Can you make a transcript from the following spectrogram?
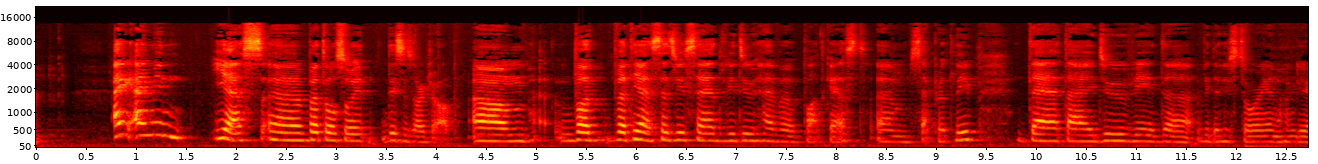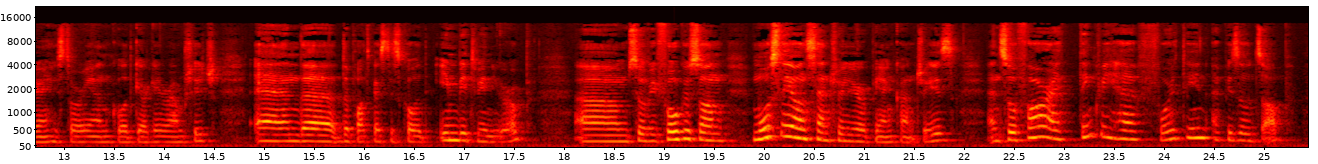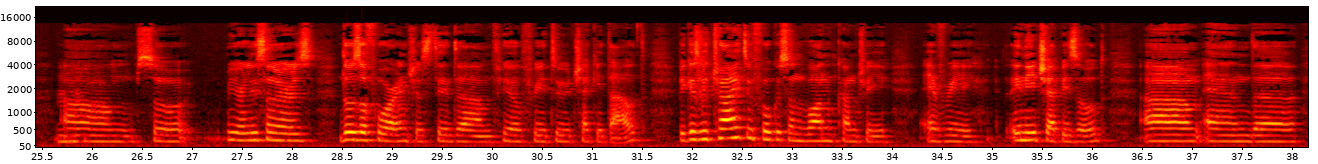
I, I mean, yes, uh, but also it, this is our job. Um, but but yes, as you said, we do have a podcast um, separately that I do with uh, with a historian, a Hungarian historian called Gergely Romsics, and uh, the podcast is called In Between Europe. Um, so we focus on mostly on Central European countries, and so far I think we have 14 episodes up. Um, so your listeners, those of who are interested, um, feel free to check it out because we try to focus on one country every in each episode, um, and uh,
